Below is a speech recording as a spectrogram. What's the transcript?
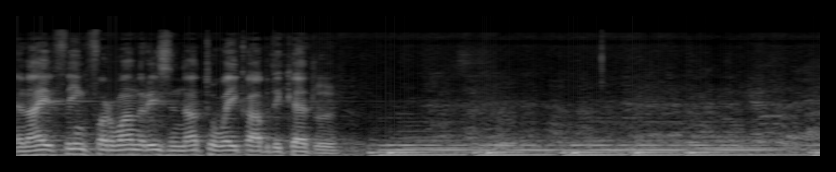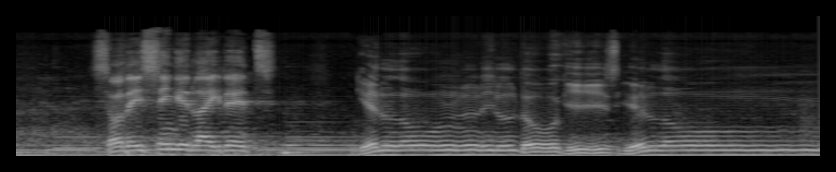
and I think for one reason not to wake up the kettle. So they sing it like that. Get along, little doggies, get along.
